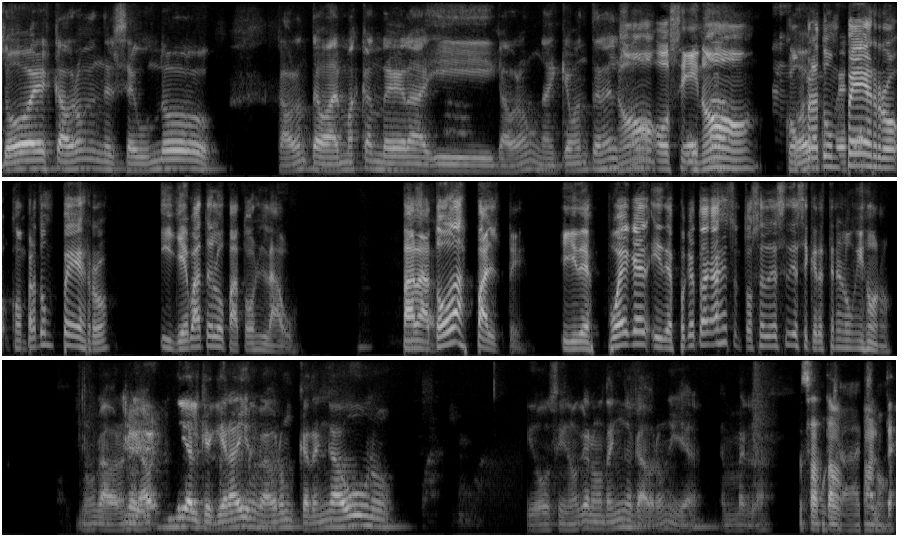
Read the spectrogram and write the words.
dos es, cabrón, en el segundo, cabrón, te va a dar más candela y, cabrón, hay que mantener. No, son- o si no, cómprate un escopeta. perro, cómprate un perro y llévatelo para todos lados. Para Exacto. todas partes. Y después que, y después que tú hagas eso, entonces decides si quieres tener un hijo o no. No, cabrón, ya hoy en día el que quiera hijo, cabrón, que tenga uno. Y o si no, que no tenga, cabrón, y ya, en verdad. Exactamente.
